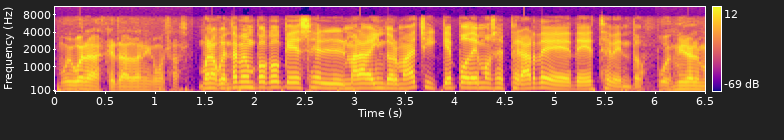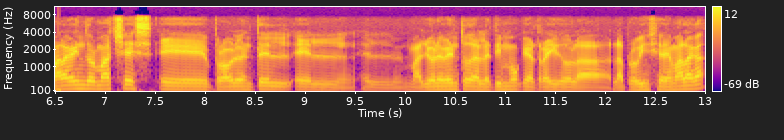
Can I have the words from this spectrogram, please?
Muy buenas, ¿qué tal Dani? ¿Cómo estás? Bueno, cuéntame un poco qué es el Málaga Indoor Match y qué podemos esperar de, este evento. Pues mira, el Málaga Indoor Match es eh, probablemente el, mayor evento de atletismo que ha traído la, la provincia de Málaga.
